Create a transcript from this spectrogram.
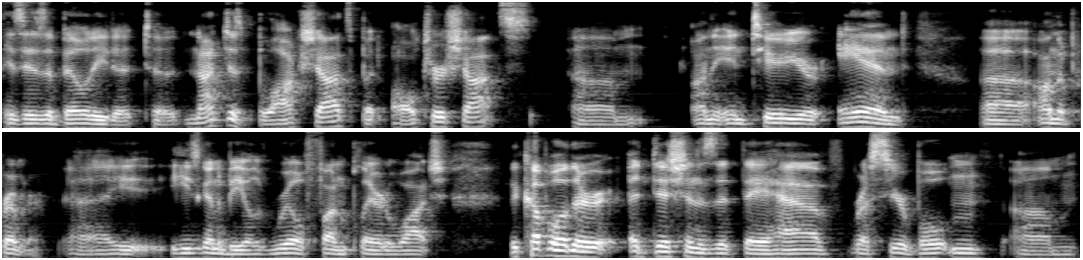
is his ability to, to not just block shots but alter shots um, on the interior and uh, on the perimeter. Uh, he, he's going to be a real fun player to watch. The couple other additions that they have, Rasir Bolton. Um,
